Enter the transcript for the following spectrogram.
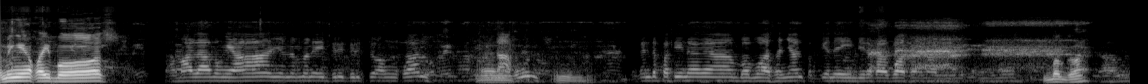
Humingi ako kay boss. Lamang yan. Yan naman ay dire-diretso ang kwan. Ang dahon. Hmm. Maganda pati na uh, babawasan yan. Pag yan ay hindi nababawasan ng Baga? dahon.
